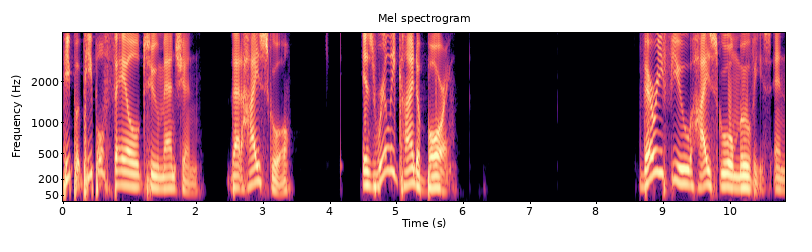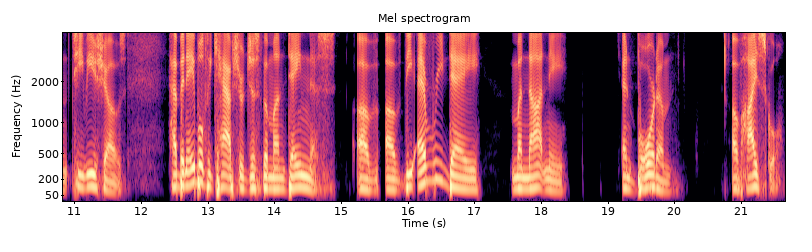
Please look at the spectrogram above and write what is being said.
People people fail to mention that high school is really kind of boring. Very few high school movies and TV shows have been able to capture just the mundaneness of of the everyday monotony and boredom of high school.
